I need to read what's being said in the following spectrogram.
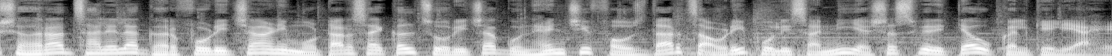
शहरात झालेल्या घरफोडीच्या आणि मोटारसायकल चोरीच्या गुन्ह्यांची फौजदार चावडी पोलिसांनी यशस्वीरित्या उकल केली आहे.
